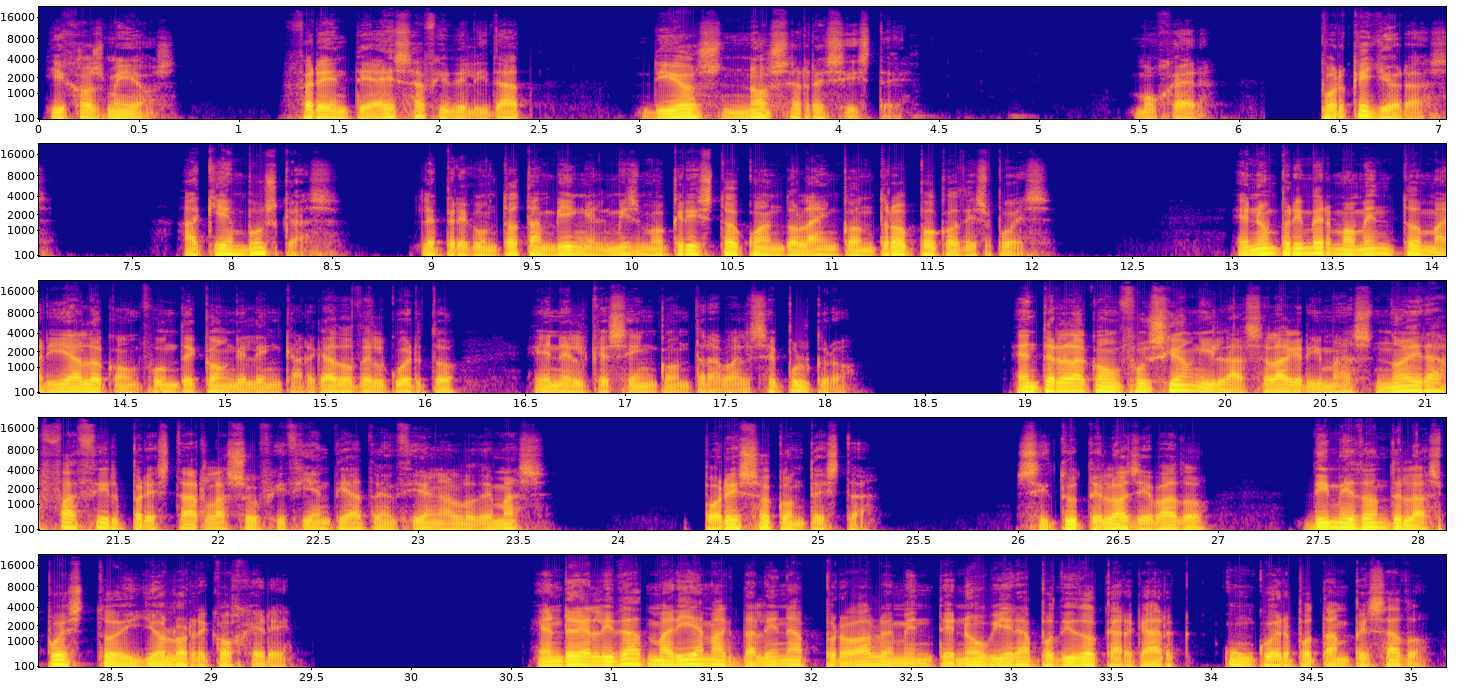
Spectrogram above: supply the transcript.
Hijos míos, frente a esa fidelidad, Dios no se resiste. Mujer, ¿por qué lloras? ¿A quién buscas? le preguntó también el mismo Cristo cuando la encontró poco después. En un primer momento María lo confunde con el encargado del huerto en el que se encontraba el sepulcro. Entre la confusión y las lágrimas no era fácil prestar la suficiente atención a lo demás. Por eso contesta, Si tú te lo has llevado, dime dónde lo has puesto y yo lo recogeré. En realidad María Magdalena probablemente no hubiera podido cargar un cuerpo tan pesado,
